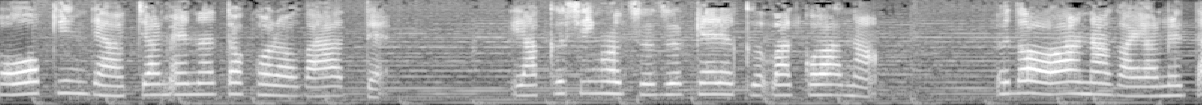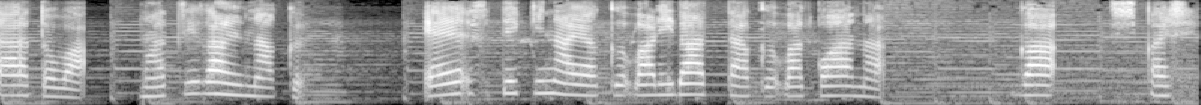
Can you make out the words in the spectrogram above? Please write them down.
ほうきんでお茶目なところがあって、躍進を続けるクワコアナ。有働アナが辞めた後は、間違いなく、エース的な役割だったクワコアナ。が、しかし、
